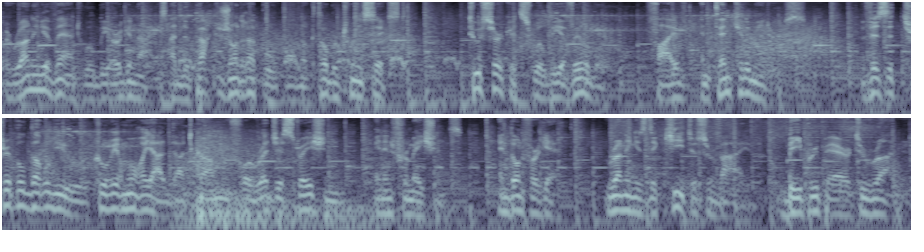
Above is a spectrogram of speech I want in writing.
a running event will be organized at the Parc Jean Drapeau on October 26th. Two circuits will be available, 5 and 10 kilometers. Visit www.courirmontreal.com for registration and informations. And don't forget, running is the key to survive. Be prepared to run.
